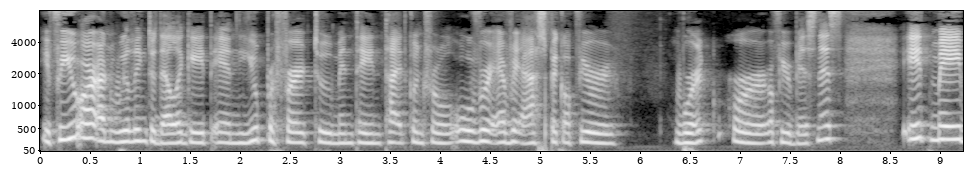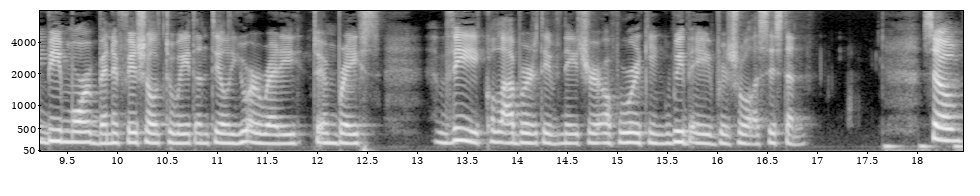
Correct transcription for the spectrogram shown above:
If you are unwilling to delegate and you prefer to maintain tight control over every aspect of your work or of your business, it may be more beneficial to wait until you are ready to embrace the collaborative nature of working with a virtual assistant. So,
